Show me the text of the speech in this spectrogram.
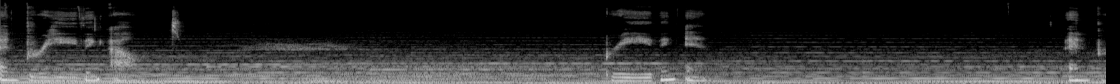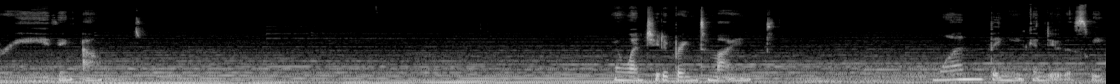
and breathing out. Breathing in and breathing out. I want you to bring to mind one thing you can do this week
